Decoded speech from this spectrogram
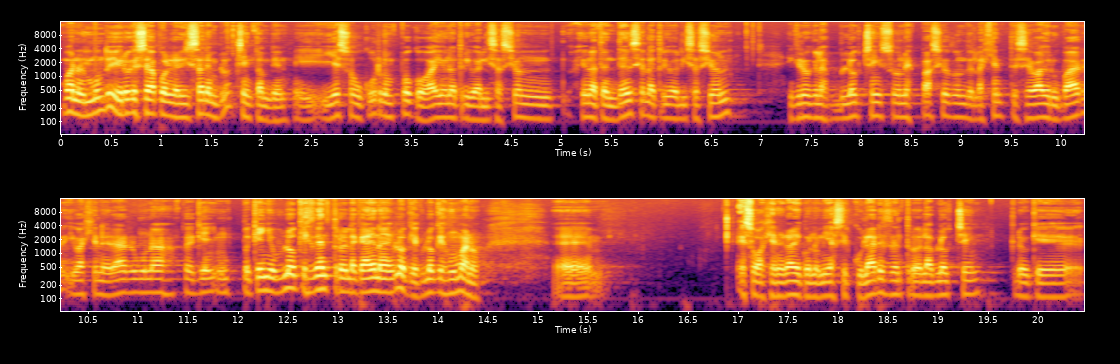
Bueno, el mundo yo creo que se va a polarizar en blockchain también, y, y, eso ocurre un poco. Hay una tribalización, hay una tendencia a la tribalización y creo que las blockchains son espacios donde la gente se va a agrupar y va a generar unos pequeños pequeños bloques dentro de la cadena de bloques, bloques humanos. Eh, eso va a generar economías circulares dentro de la blockchain. Creo que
